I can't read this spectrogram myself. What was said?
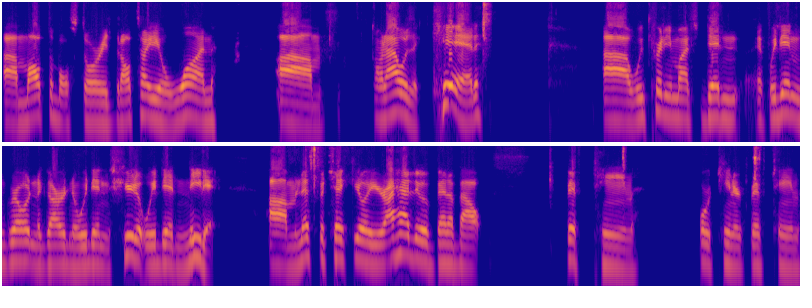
uh, multiple stories, but I'll tell you one. Um, when I was a kid, uh, we pretty much didn't, if we didn't grow it in the garden or we didn't shoot it, we didn't need it. Um, in this particular year, I had to have been about 15, 14 or 15.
